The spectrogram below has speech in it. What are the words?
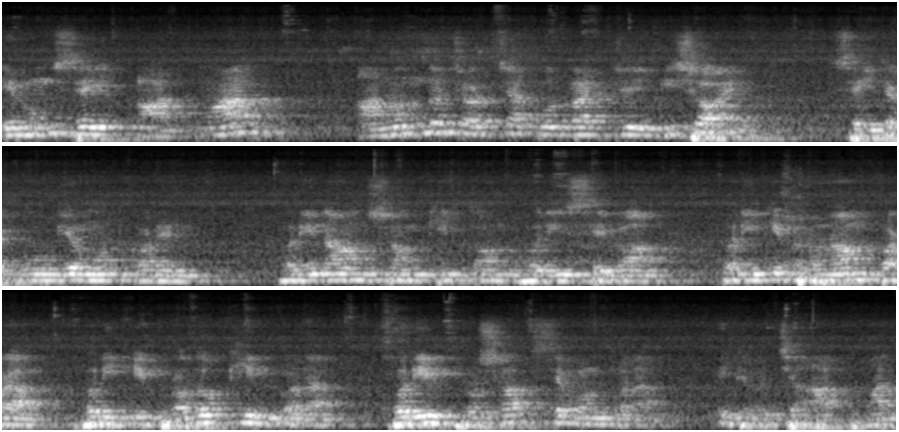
এবং সেই আত্মার আনন্দ চর্চা করবার যে বিষয়, সেইটা গৌরীয় করেন। হরিনাম সংকীর্তন, হরি সেবা, হরিকে প্রণাম করা, হরিকে প্রদক্ষিণ করা, হরির প্রসাদ সেবন করা। এটা হচ্ছে আত্মার।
